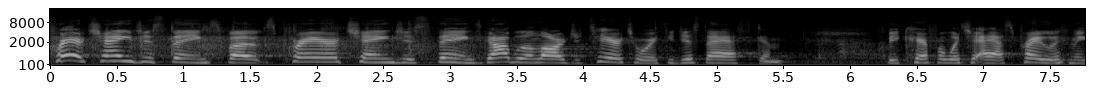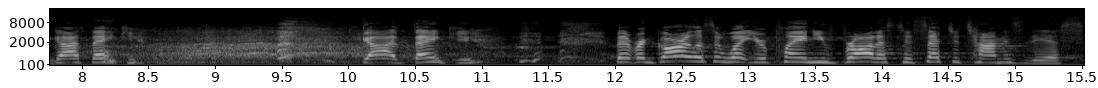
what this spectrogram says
Prayer changes things, folks. Prayer changes things. God will enlarge your territory if you just ask Him. Be careful what you ask. Pray with me. God, thank you. God, thank you. that regardless of what you're planning, you've brought us to such a time as this.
